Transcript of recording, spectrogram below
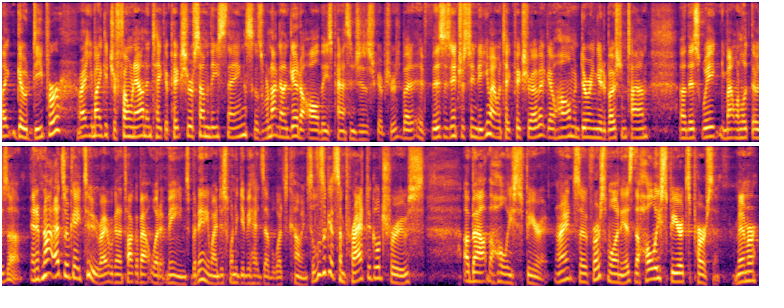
like go deeper, right, you might get your phone out and take a picture of some of these things because we're not going to go to all these passages of scriptures. But if this is interesting to you, you might want to take a picture of it, go home, and during your devotion time uh, this week, you might want to look those up. And if not, that's okay too, right? We're going to talk about what it means. But anyway, I just want to give you a heads up of what's coming. So let's look at some practical truths about the Holy Spirit. right? So first one is the Holy Spirit's person. Remember,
